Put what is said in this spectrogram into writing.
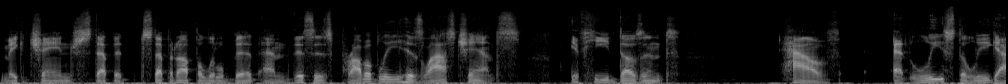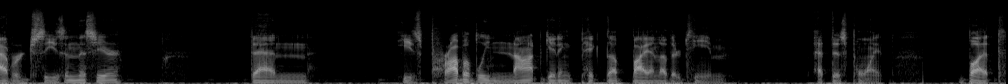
make a change, step it step it up a little bit, and this is probably his last chance. If he doesn't have at least a league average season this year, then he's probably not getting picked up by another team at this point. But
